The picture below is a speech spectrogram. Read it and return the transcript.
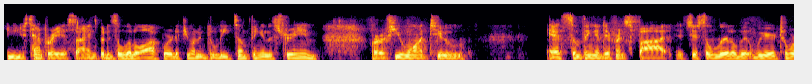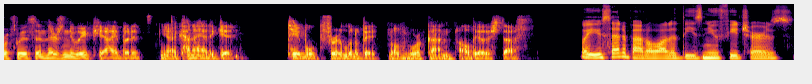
you use temporary assigns, but it's a little awkward if you want to delete something in the stream or if you want to add something in a different spot. It's just a little bit weird to work with. And there's a new API, but it's, you know, I kind of had to get tabled for a little bit while we work on all the other stuff. What you said about a lot of these new features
